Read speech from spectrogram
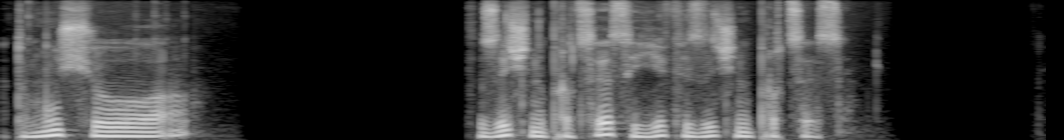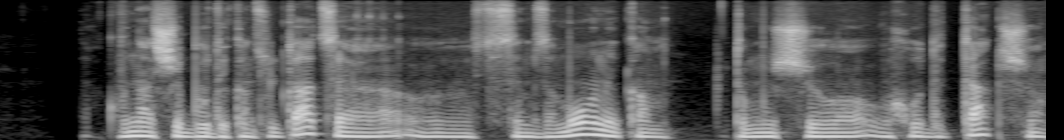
а тому що фізичні процеси є фізичні процеси. Так, в нас ще буде консультація е, з цим замовником, тому що виходить так, що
